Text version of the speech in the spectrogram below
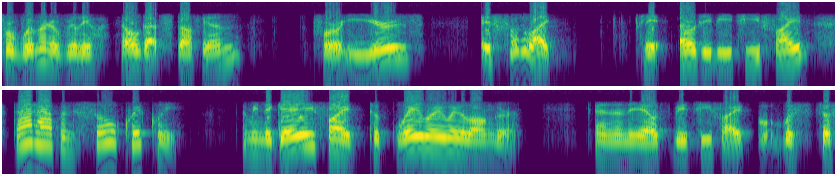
for women who've really held that stuff in for years. It's sort of like the LGBT fight. That happened so quickly. I mean, the gay fight took way, way, way longer. And then the LGBT fight was just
